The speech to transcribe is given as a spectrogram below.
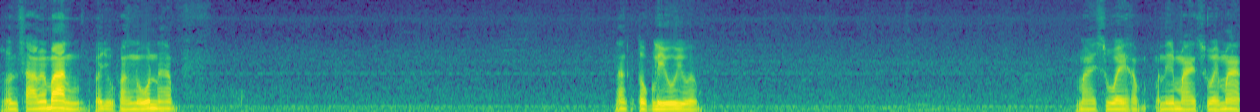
ส่วนสามแม่บ้านก็อยู่ฝั่งนู้นนะครับ นั่งตกริวอยู่ครับไม้สวยครับ วันนี้ไม้สวยมาก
